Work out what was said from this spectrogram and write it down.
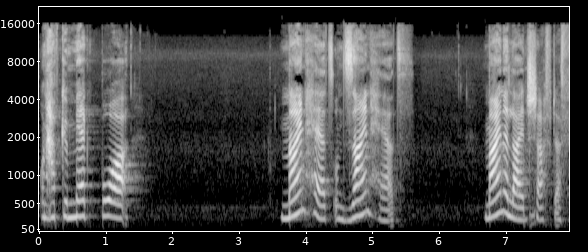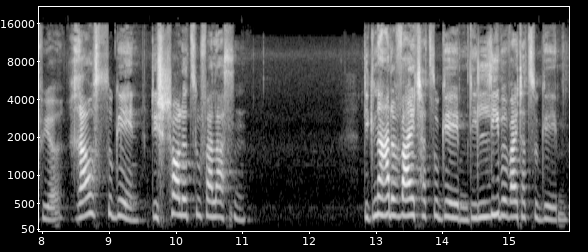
und habe gemerkt, boah, mein Herz und sein Herz, meine Leidenschaft dafür, rauszugehen, die Scholle zu verlassen, die Gnade weiterzugeben, die Liebe weiterzugeben.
